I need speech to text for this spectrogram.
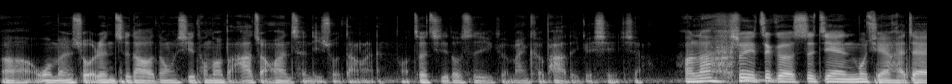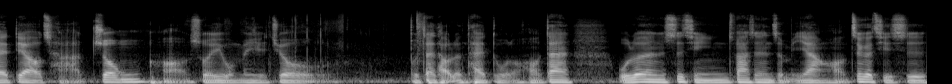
呃我们所认知到的东西，通通把它转换成理所当然哦，这其实都是一个蛮可怕的一个现象。好啦，所以这个事件目前还在调查中，哦，所以我们也就不再讨论太多了哈。但无论事情发生怎么样哈，这个其实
